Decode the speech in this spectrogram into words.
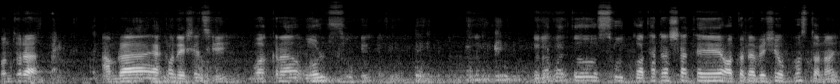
বন্ধুরা, আমরা এখন এসেছি ওয়াকরা ওল্ড সুকে এরা হয়তো সুক কথাটার সাথে অতটা বেশি অভ্যস্ত নয়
